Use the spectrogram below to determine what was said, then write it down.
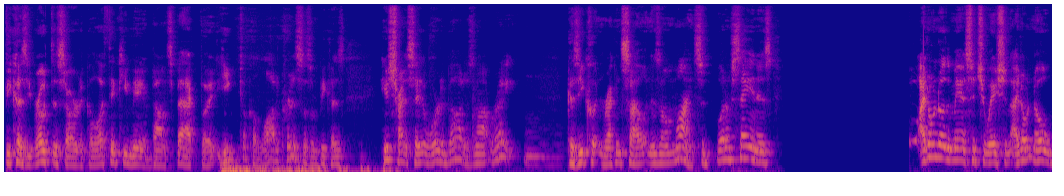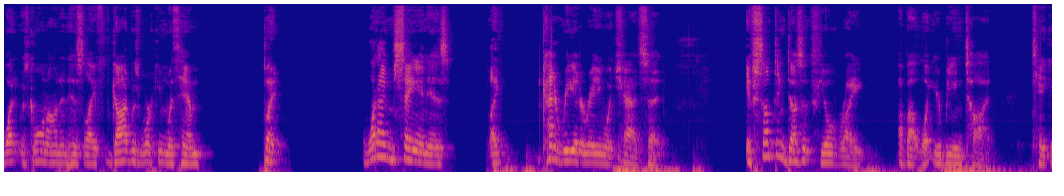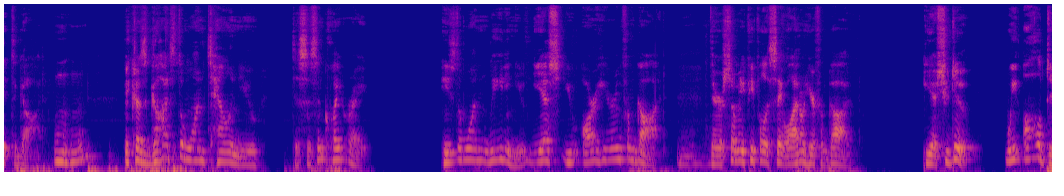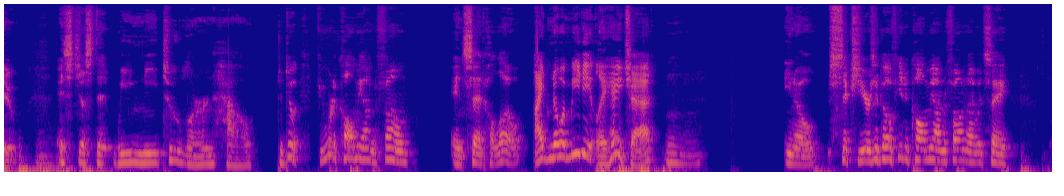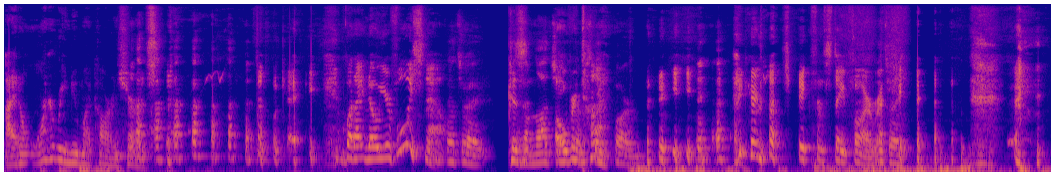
because he wrote this article. I think he may have bounced back, but he took a lot of criticism because he was trying to say the word of God is not right mm-hmm. Because he couldn't reconcile it in his own mind. So, what I'm saying is, I don't know the man's situation. I don't know what was going on in his life. God was working with him. But what I'm saying is, like, kind of reiterating what Chad said if something doesn't feel right about what you're being taught, take it to God. Mm-hmm. Because God's the one telling you this isn't quite right. He's the one leading you. Yes, you are hearing from God. There are so many people that say, Well, I don't hear from God. Yes, you do. We all do. It's just that we need to learn how to do it. If you were to call me on the phone and said hello, I'd know immediately, Hey, Chad, Mm-hmm. you know, six years ago, if you'd have called me on the phone, I would say, I don't want to renew my car insurance. okay. But I know your voice now. That's right. Because I'm not Jake over from State time, Farm. you're not Jake from State Farm, right? That's right.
